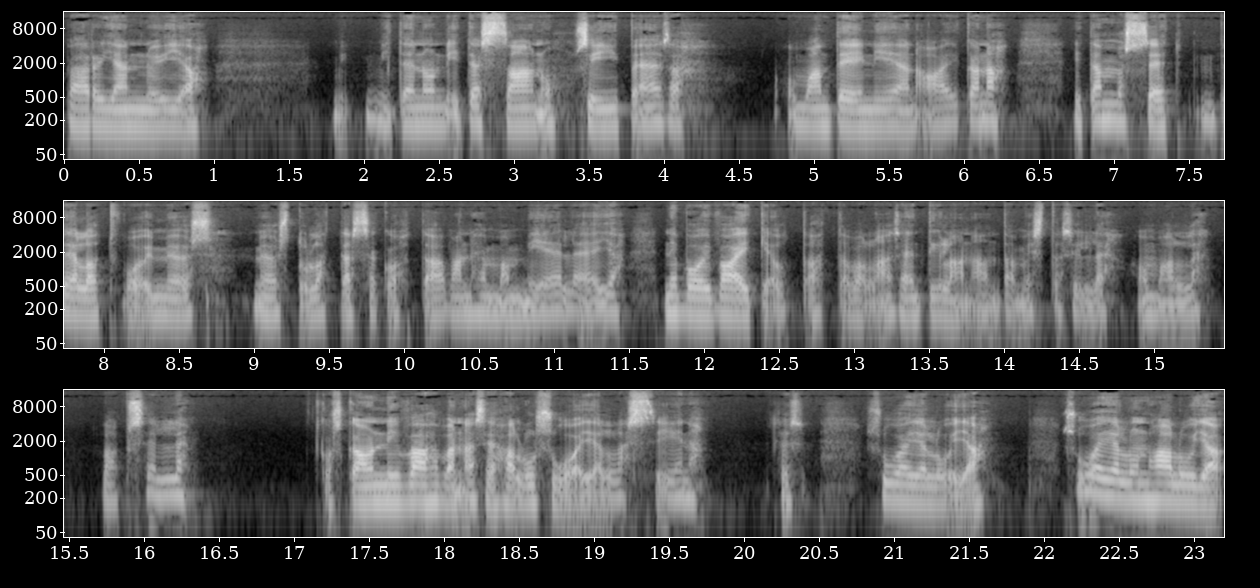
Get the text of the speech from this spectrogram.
pärjännyt ja miten on itse saanut siipeensä oman teinien aikana. Niin tämmöiset pelot voi myös, myös tulla tässä kohtaa vanhemman mieleen ja ne voi vaikeuttaa tavallaan sen tilan antamista sille omalle lapselle, koska on niin vahvana se halu suojella siinä. Se suojelu ja suojelun halu ja,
